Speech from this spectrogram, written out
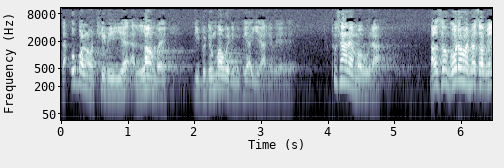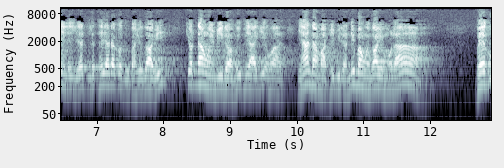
ဒါဥပ္ပလောင်ထေရီရဲ့အလောင်းပဲဒီဗဒုမဝေဒီမဖရာကြီးရတယ်ပဲထူးဆန်းတယ်မဟုတ်ဘူးလားနောက်ဆုံးဂေါတမမြတ်စွာဘုရားရှင်လက်ထက်ရတဲ့ကုတ်သူဘာဖြစ်သွားပြီကြွတန်းဝင်ပြီးတော့မိဖုရားကြီးဟိုယဟန္တာမှာဖြစ်ပြီးတော့နိဗ္ဗာန်ဝင်သွားရုံမဟုတ်လားဘယ်ကု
